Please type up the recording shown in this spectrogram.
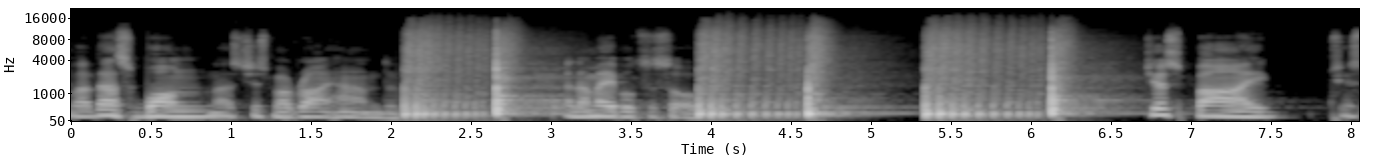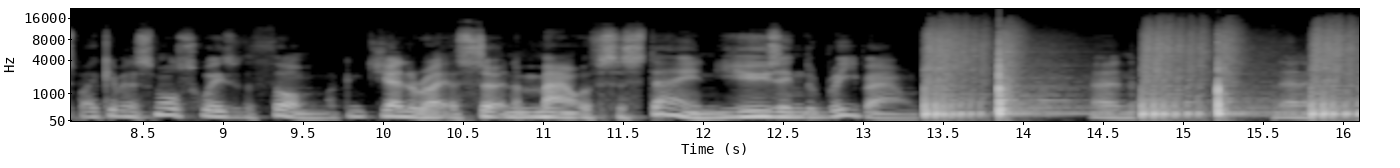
Like that's one. That's just my right hand, and, and I'm able to sort of just by just by giving a small squeeze of the thumb, I can generate a certain amount of sustain using the rebound, and, then. It,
